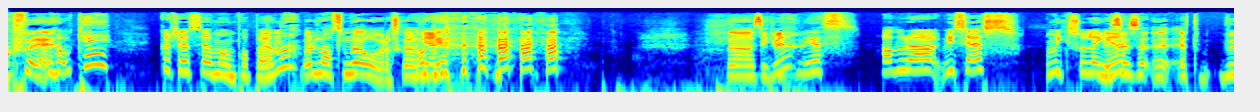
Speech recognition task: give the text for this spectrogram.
for- ok. Kanskje jeg ser mamma og pappa igjen, da. Lat som du er overraska. da stikker vi. Yes. Ha det bra. Vi ses om ikke så Vi lenge. ses et, vi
